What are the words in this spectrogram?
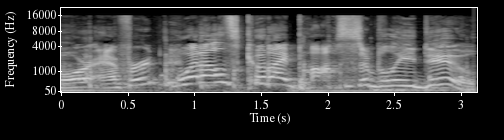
more effort? What else could I possibly do?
